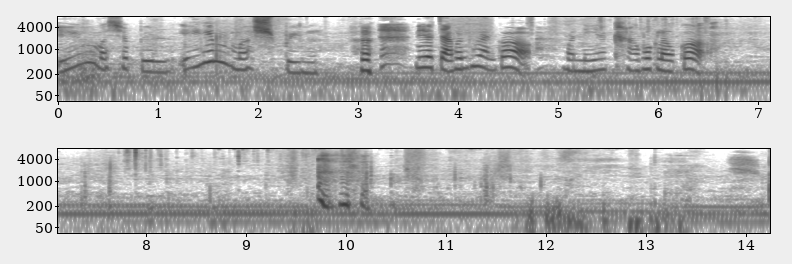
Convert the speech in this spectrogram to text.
อิมมาชปิลอิมมาชปิลนี่จ้าเพื่อนๆก็วันนี้นะคะพวกเราก็ ไป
